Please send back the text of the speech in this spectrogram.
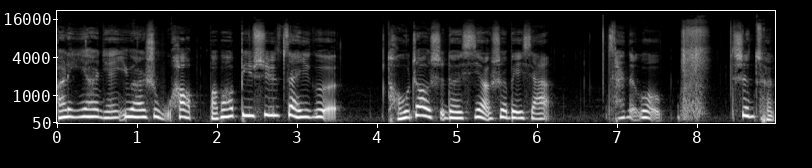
二零一二年一月二十五号，宝宝必须在一个头罩式的吸氧设备下才能够生存。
